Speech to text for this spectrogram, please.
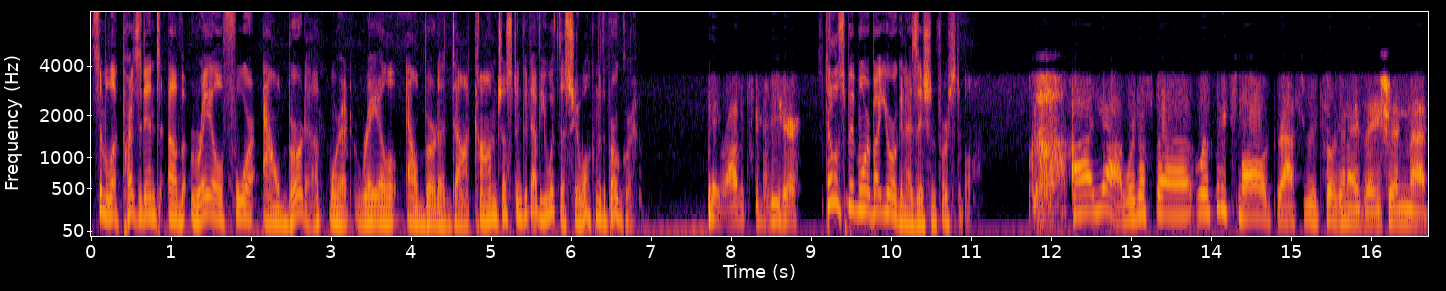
Simeluk, president of Rail for Alberta. We're at railalberta.com. Justin, good to have you with us here. Welcome to the program. Hey, Rob. It's good to be here. So tell us a bit more about your organization, first of all. Uh, yeah, we're just uh, we're a pretty small grassroots organization that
